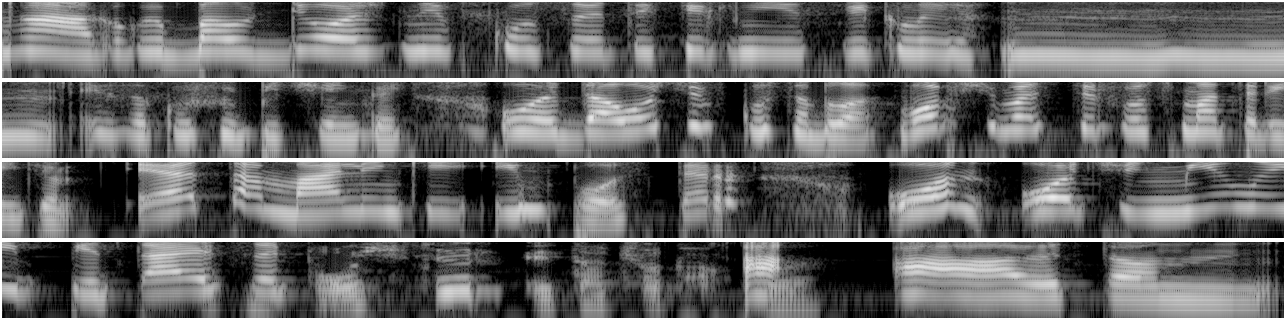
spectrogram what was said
хочу. А, какой балдежный вкус у этой фигни свеклы. И закушу печенькой. Ой, да, очень вкусно было. В общем, мастер Фу, смотрите. Это маленький импостер. Он очень милый, питается... Постер? Это что А, такое? а это...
